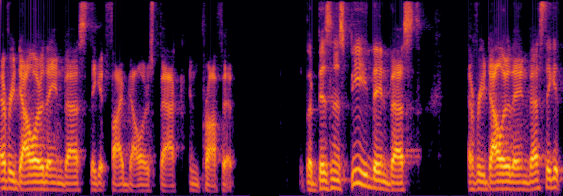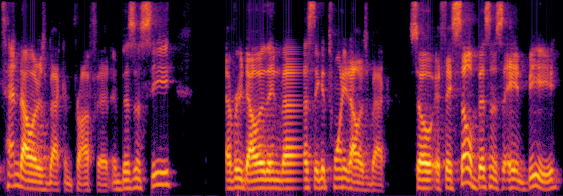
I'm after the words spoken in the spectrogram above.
every dollar they invest, they get five dollars back in profit. But business B, they invest every dollar they invest, they get $10 back in profit. And business C, every dollar they invest, they get $20 back. So if they sell business A and B,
